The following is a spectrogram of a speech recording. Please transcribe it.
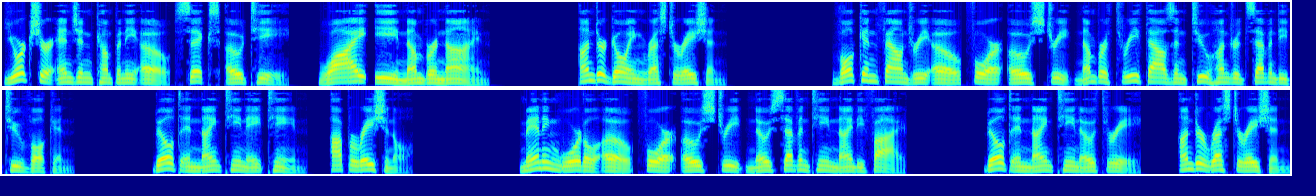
Yorkshire Engine Company O 6 OT Y E number 9. Undergoing restoration. Vulcan Foundry O 4 O Street number 3272 Vulcan. Built in 1918. Operational. Manning Wardle O 4 O Street No 1795. Built in 1903. Under restoration,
